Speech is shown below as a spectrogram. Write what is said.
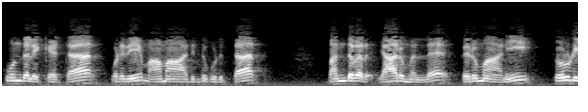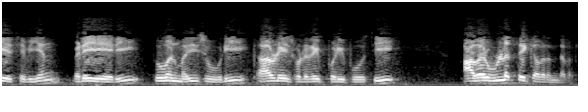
கூந்தலை கேட்டார் உடனே மாமா அறிந்து கொடுத்தார். வந்தவர் யாரும் அல்ல பெருமானி தோருடைய செவியன் விடையேறி தூவன் மதிசூடி காருடைய சுடரை பொடி பூசி அவர் உள்ளத்தை கவர்ந்தவர்.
